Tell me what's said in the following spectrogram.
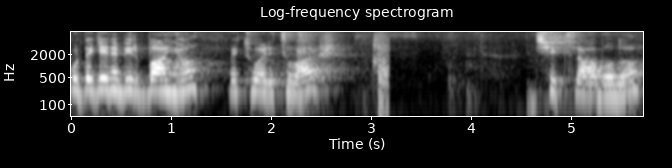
Burada gene bir banyo ve tuvaleti var. Çift lavabolu.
